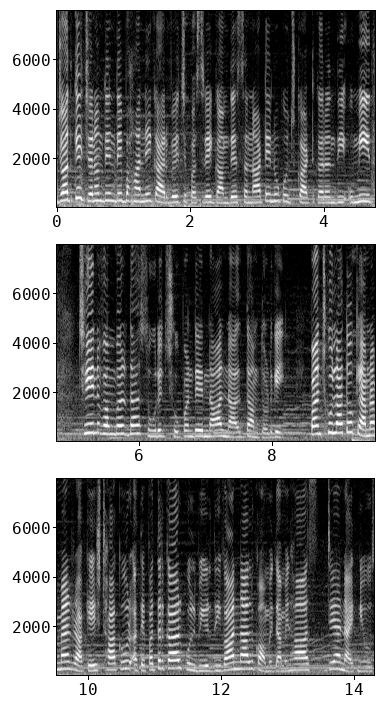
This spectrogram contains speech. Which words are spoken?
ਜਦ ਜਨਮ ਦਿਨ ਦੇ ਬਹਾਨੇ ਘਰ ਵਿੱਚ ਪਸਰੇ ਗਮ ਦੇ ਸਨਾਟੇ ਨੂੰ ਕੁਝ ਘੱਟ ਕਰਨ ਦੀ ਉਮੀਦ 6 ਨਵੰਬਰ ਦਾ ਸੂਰਜ ਛੁਪਣ ਦੇ ਨਾਲ-ਨਾਲ ਦਮ ਤੋੜ ਗਈ। ਪੰਚਕੂਲਾ ਤੋਂ ਕੈਮਰਾਮੈਨ ਰਾਕੇਸ਼ ਠਾਕੁਰ ਅਤੇ ਪੱਤਰਕਾਰ ਕੁਲਬੀਰ ਦੀਵਾਨ ਨਾਲ ਕੌਮੀ ਮਿਨਹਾਸ ਡੇਆ ਨਾਈਟ ਨਿਊਜ਼।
